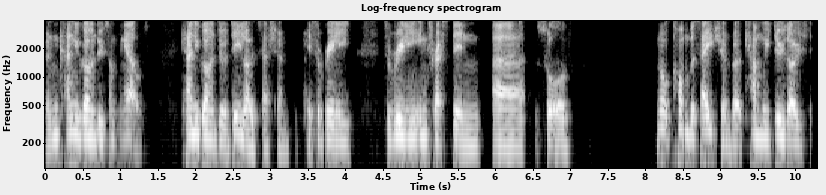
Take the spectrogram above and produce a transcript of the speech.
And can you go and do something else? Can you go and do a deload session? It's a really, it's a really interesting uh, sort of not conversation, but can we do those? Things?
